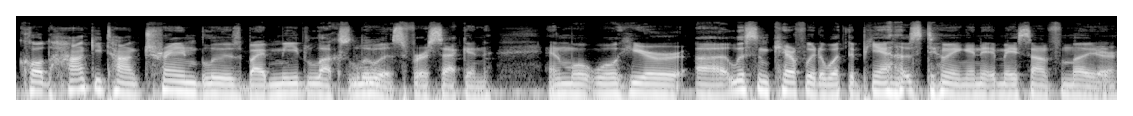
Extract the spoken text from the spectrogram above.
called "Honky Tonk Train Blues" by Meade Lux Lewis for a second, and we'll, we'll hear. Uh, listen carefully to what the piano's doing, and it may sound familiar.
